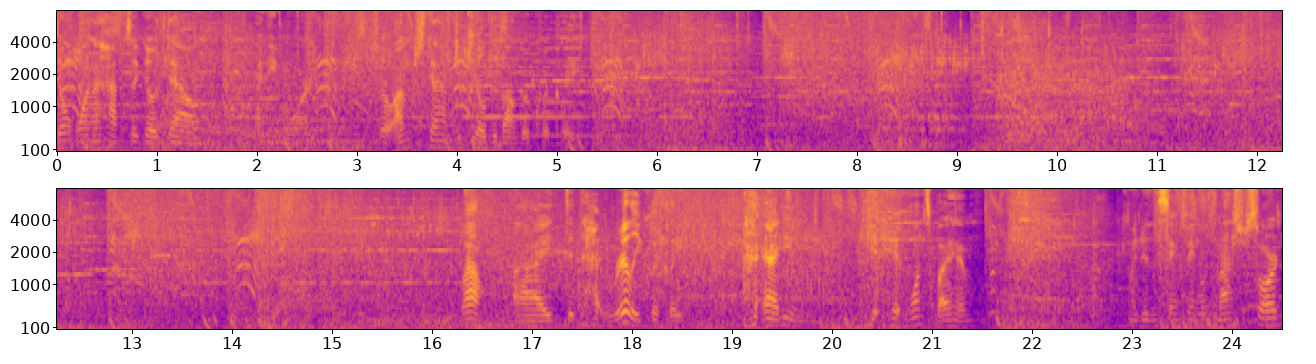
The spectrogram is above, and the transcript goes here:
don't want to have to go down anymore. So I'm just gonna have to kill Dodongo quickly. Wow, I did that really quickly. I didn't even get hit once by him. Can we do the same thing with Master Sword?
